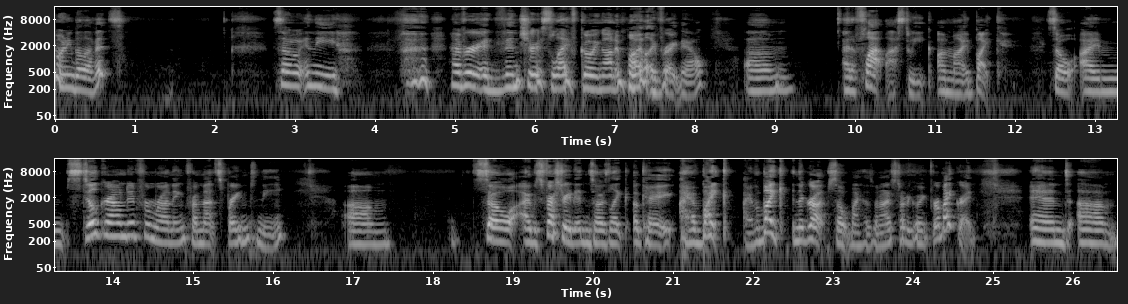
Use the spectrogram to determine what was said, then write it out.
morning, beloveds. So, in the ever adventurous life going on in my life right now, um, I had a flat last week on my bike. So, I'm still grounded from running from that sprained knee. Um, so I was frustrated, and so I was like, okay, I have bike. I have a bike in the garage. So my husband and I started going for a bike ride. And um,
